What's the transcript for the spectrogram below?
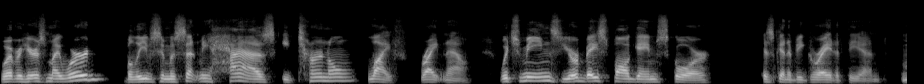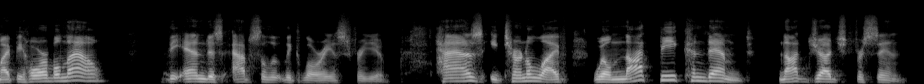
Whoever hears my word, believes him who sent me, has eternal life right now, which means your baseball game score is going to be great at the end. Might be horrible now. The end is absolutely glorious for you. Has eternal life, will not be condemned, not judged for sin.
